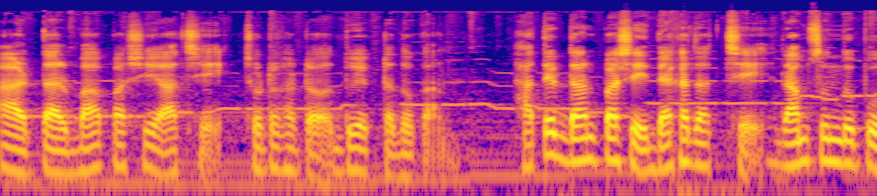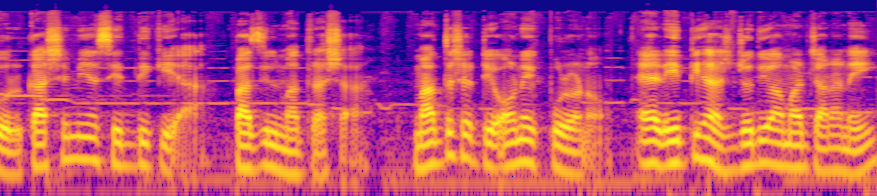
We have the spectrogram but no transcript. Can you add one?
আর তার বা পাশে আছে ছোটখাটো দু একটা দোকান। হাতের ডান পাশে দেখা যাচ্ছে রামচন্দ্রপুর কাশেমিয়া সিদ্দিকিয়া পাজিল মাদ্রাসা। মাদ্রাসাটি অনেক পুরনো। এর ইতিহাস যদিও আমার জানা নেই,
